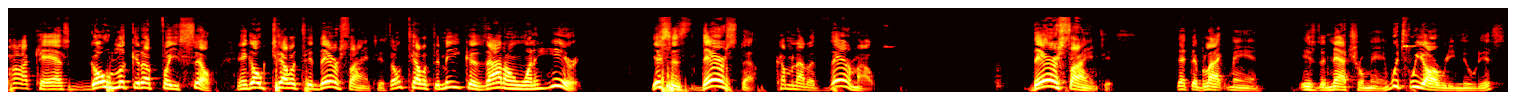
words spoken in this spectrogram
podcast, go look it up for yourself and go tell it to their scientists. Don't tell it to me because I don't want to hear it. This is their stuff coming out of their mouth. Their scientists that the black man is the natural man, which we already knew this.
